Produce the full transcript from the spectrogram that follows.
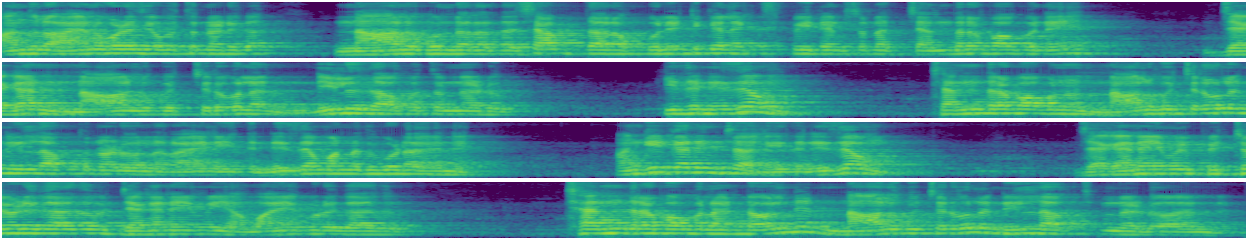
అందులో ఆయన కూడా చెబుతున్నాడుగా నాలుగున్నర దశాబ్దాల పొలిటికల్ ఎక్స్పీరియన్స్ ఉన్న చంద్రబాబునే జగన్ నాలుగు చెరువుల నీళ్ళు దాపుతున్నాడు. ఇది నిజం. చంద్రబాబును నాలుగు చెరువుల నీళ్ళు దాపుతున్నాడు అన్నారు ఆయన. ఇది నిజం అన్నది కూడా ఆయనే అంగీకరించాలి. ఇది నిజం. జగనేమి పిచ్చోడు కాదు జగనేమి అమాయకుడు కాదు. చంద్రబాబు లాంటి వాళ్ళు నేను నాలుగు చెరువులు నీళ్ళు లాపుతున్నాడు అన్నాడు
